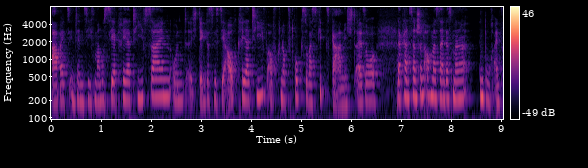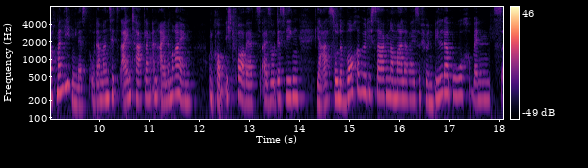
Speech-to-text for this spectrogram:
arbeitsintensiv. Man muss sehr kreativ sein und ich denke, das wisst ihr auch, kreativ auf Knopfdruck, sowas gibt's gar nicht. Also da kann es dann schon auch mal sein, dass man ein Buch einfach mal liegen lässt oder man sitzt einen Tag lang an einem Reim und kommt nicht vorwärts. Also deswegen, ja, so eine Woche würde ich sagen, normalerweise für ein Bilderbuch, wenn es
